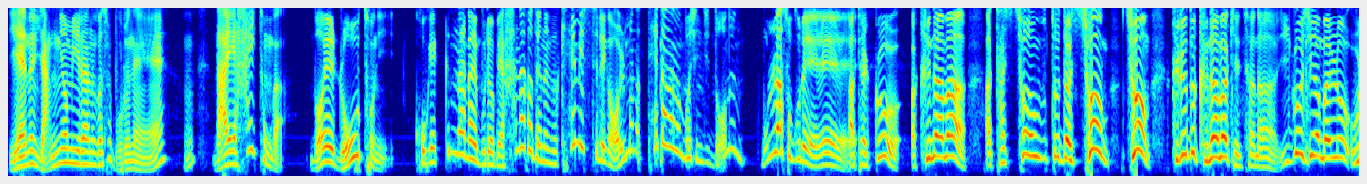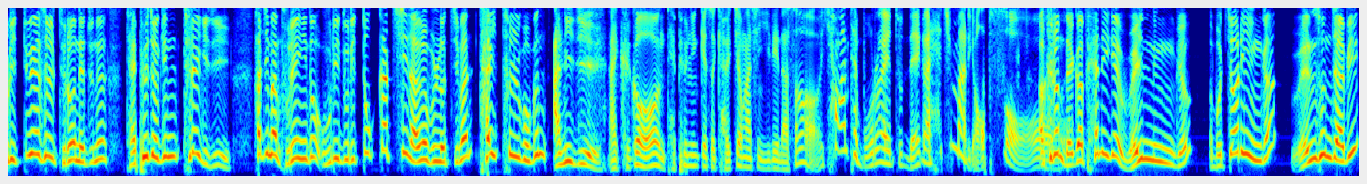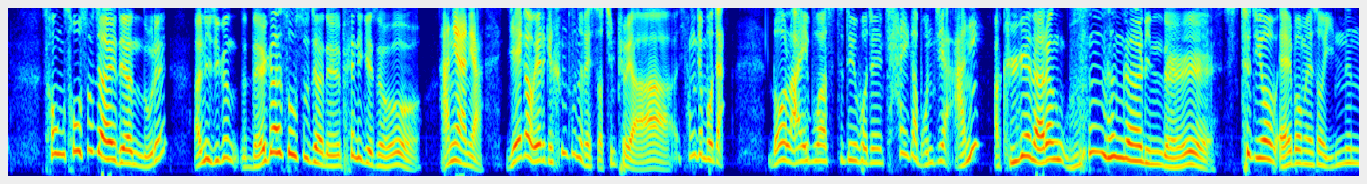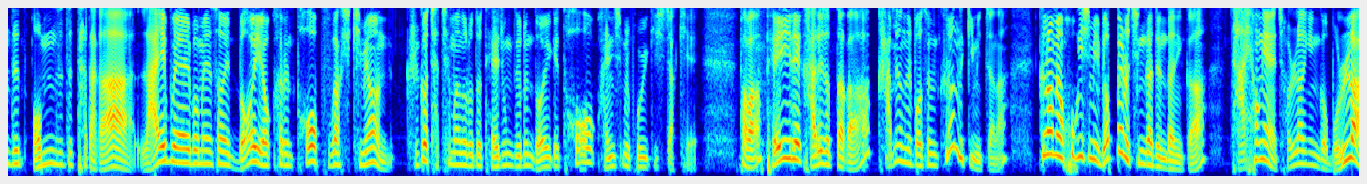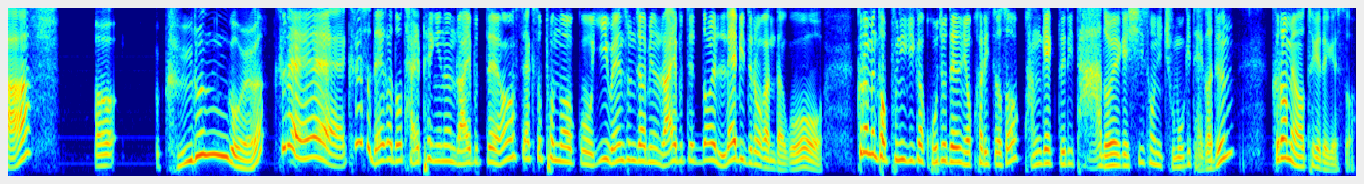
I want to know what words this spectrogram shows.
얘는 양념이라는 것을 모르네 응? 나의 high tone과 너의 low tone이 곡에 끝나갈 무렵에 하나가 되는 그 chemistry가 얼마나 대단한 것인지 너는 몰라서 그래. 아 됐고. 아, 그나마 아, 다시 처음부터 다시 처음 처음. 그래도 그나마 괜찮아. 이것이야말로 우리 듀엣을 드러내주는 대표적인 트랙이지. 하지만 불행히도 우리 둘이 똑같이 나눠 불렀지만 타이틀곡은 아니지. 아 그건 대표님께서 결정하신 일이라서 형한테 뭐라 해도 내가 해줄 말이 없어. 아 그럼 내가 패닉에 왜 있는겨? 아, 뭐 쩌리인가? 왼손잡이? 성소수자에 대한 노래? 아니 지금 내가 소수자네 패닉에서 아니야 아니야 얘가 왜 이렇게 흥분을 했어 진표야 형 좀 보자 너 라이브와 스튜디오 버전의 차이가 뭔지 아니? 아 그게 나랑 무슨 상관인데 스튜디오 앨범에서 있는 듯 없는 듯 하다가 라이브 앨범에서의 너의 역할은 더 부각시키면 그것 자체만으로도 대중들은 너에게 더 관심을 보이기 시작해. 봐봐. 베일에 가려졌다가 가면을 벗은 그런 느낌 있잖아. 그러면 호기심이 몇 배로 증가된다니까. 다 형의 전락인 거 몰라? 어 그런 거야? 그래. 그래서 내가 너 달팽이는 라이브 때 어? 색소폰 넣었고 이 왼손잡이는 라이브 때 너의 랩이 들어간다고. 그러면 더 분위기가 고조되는 역할이 있어서 관객들이 다 너에게 시선이 주목이 되거든. 그러면 어떻게 되겠어?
